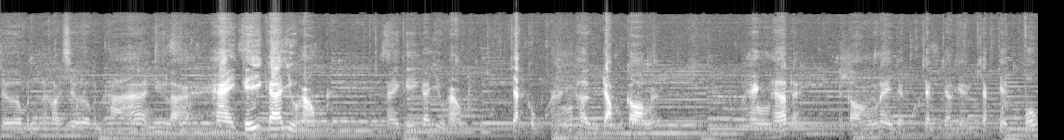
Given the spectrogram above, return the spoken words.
xưa mình hồi xưa mình thả như là hai ký cá diêu hồng hai ký cá diêu hồng chắc cũng khoảng hơn trăm con á ăn hết rồi còn cái này chắc chắc chắc chắc chừng bốn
